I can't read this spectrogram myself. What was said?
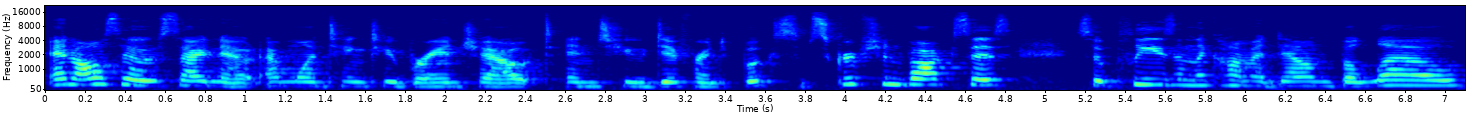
And also, side note, I'm wanting to branch out into different book subscription boxes. So please, in the comment down below,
